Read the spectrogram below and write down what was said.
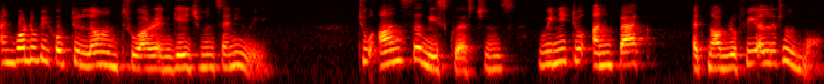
And what do we hope to learn through our engagements anyway? To answer these questions, we need to unpack ethnography a little more.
